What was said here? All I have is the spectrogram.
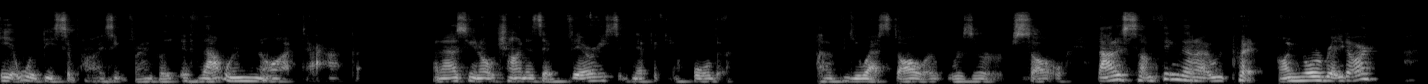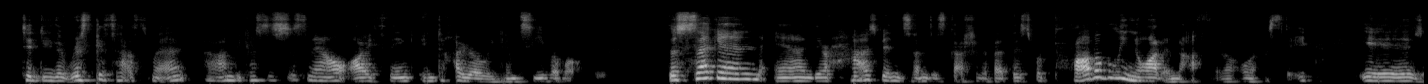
it would be surprising, frankly, if that were not to happen. And as you know, China is a very significant holder of US dollar reserves. So that is something that I would put on your radar to do the risk assessment um, because this is now, I think, entirely conceivable. The second, and there has been some discussion about this, but probably not enough in all honesty, is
